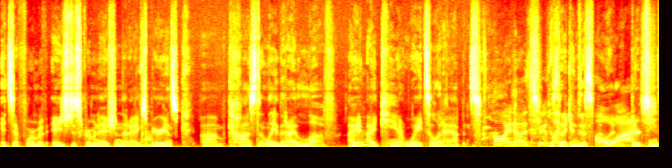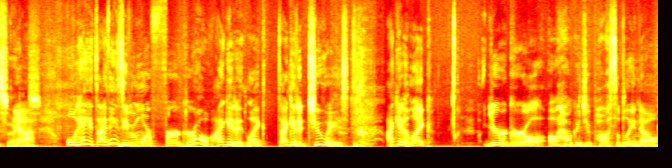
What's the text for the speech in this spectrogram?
it's a form of age discrimination that I experience um, constantly that I love. I, I can't wait till it happens. Oh, I know it's true. It's 'Cause they can dispel oh, it in 13 seconds. Yeah. Well, hey, it's, I think it's even more for a girl. I get it like I get it two ways. I get it like you're a girl. Oh, how could you possibly know?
